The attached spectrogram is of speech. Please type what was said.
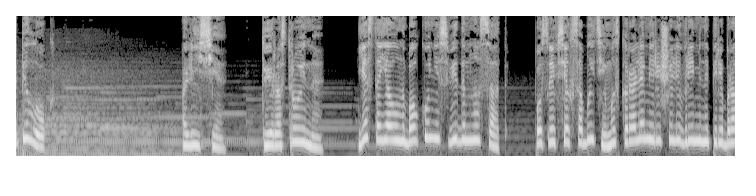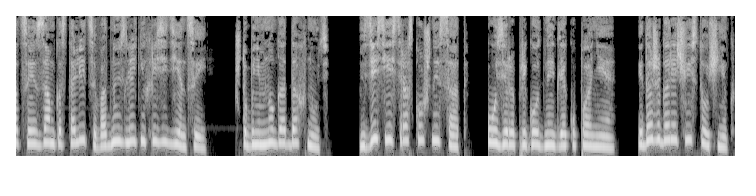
Эпилог. Алисия, ты расстроена? Я стояла на балконе с видом на сад. После всех событий мы с королями решили временно перебраться из замка столицы в одну из летних резиденций, чтобы немного отдохнуть. Здесь есть роскошный сад, озеро, пригодное для купания, и даже горячий источник,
